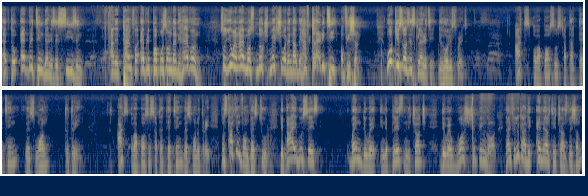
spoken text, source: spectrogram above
Yes, to everything, there is a season and a time for every purpose under the heaven. So you and I must make sure then that we have clarity of vision. Who gives us this clarity? The Holy Spirit. Yes, Acts of Apostles, chapter 13, verse 1 to 3. Acts of Apostles, chapter 13, verse 1 to 3. But starting from verse 2, the Bible says, when they were in the place in the church, they were worshiping God. Now, if you look at the NLT translation,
